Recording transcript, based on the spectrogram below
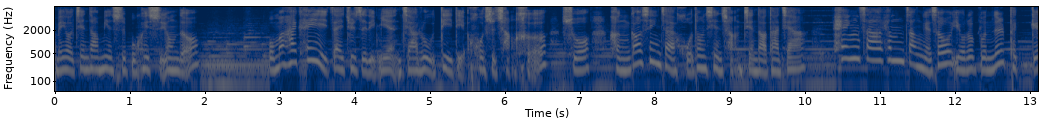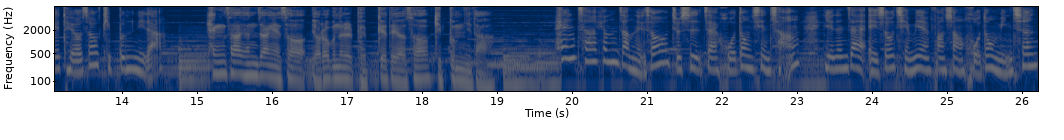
没有见到面时不会使用的哦。我们还可以在句子里面加入地点或是场合，说很高兴在活动现场见到大家。 행사현장에서여러분을뵙게되어서기쁩니다。 행사 현장에서 여러분을 뵙게 되어서 기쁩니다. 행사 현장에서 就是在活动现场，也能在 에서 前面放上活动名称。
